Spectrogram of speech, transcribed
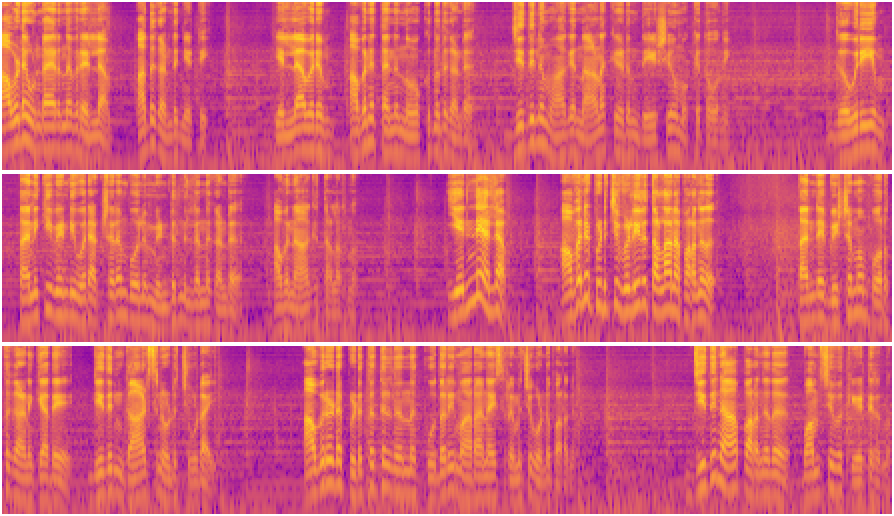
അവിടെ ഉണ്ടായിരുന്നവരെല്ലാം അത് കണ്ട് ഞെട്ടി. എല്ലാവരും അവനെ തന്നെ നോക്കുന്നത് കണ്ട് ജിതിനും ആകെ നാണക്കേടും ദേഷ്യവും ഒക്കെ തോന്നി. ഗൗരിയും തനിക്ക് വേണ്ടി ഒരക്ഷരം പോലും മിണ്ടുന്നില്ലെന്ന് കണ്ട് അവൻ ആകെ തളർന്നു. എന്നെയല്ല അവനെ പിടിച്ച് വെളിയിൽ തള്ളാനാ പറഞ്ഞത്. തന്റെ വിഷമം പുറത്തു കാണിക്കാതെ ജിതിൻ ഗാർഡ്സിനോട് ചൂടായി. അവരുടെ പിടുത്തത്തിൽ നിന്ന് കുതറി മാറാനായി ശ്രമിച്ചുകൊണ്ട് പറഞ്ഞു. ജിതിൻ ആ പറഞ്ഞത് വംശിവ് കേട്ടിരുന്നു.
